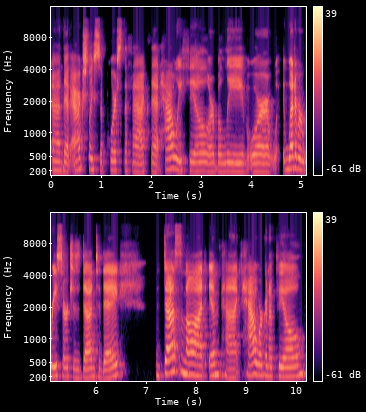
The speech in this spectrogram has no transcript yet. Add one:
uh, that actually supports the fact that how we feel or believe or whatever research is done today does not impact how we're going to feel,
